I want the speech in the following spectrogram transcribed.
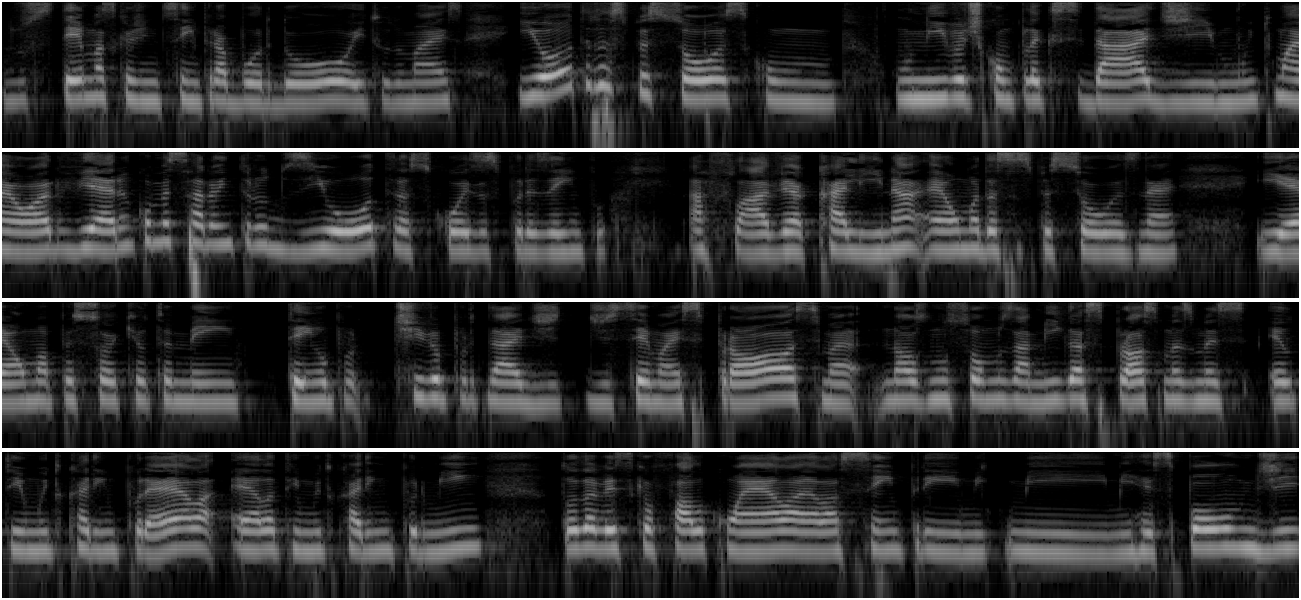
dos temas que a gente sempre abordou e tudo mais. E outras pessoas com um nível de complexidade muito maior vieram e começaram a introduzir outras coisas, por exemplo, a Flávia Kalina é uma dessas pessoas, né? E é uma pessoa que eu também tenho, tive a oportunidade de, de, ser mais próxima. Nós não somos amigas próximas, mas eu tenho muito carinho por ela, ela tem muito carinho por mim. Toda vez que eu falo com ela, ela sempre me, me, me responde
